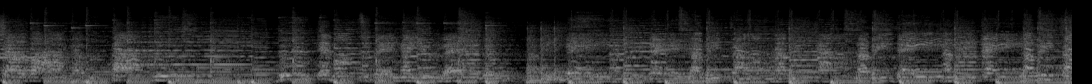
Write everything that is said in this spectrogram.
シャワーが歌うブーケ持がゆれるライライラタラタライライラタライラタ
